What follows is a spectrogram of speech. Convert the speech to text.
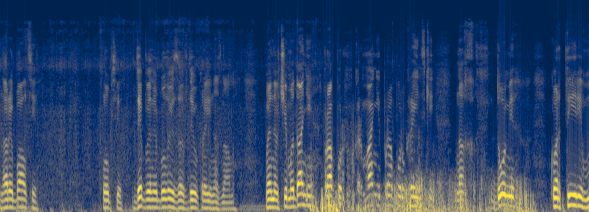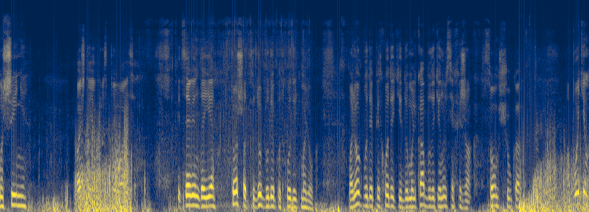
на рибалці. Хлопці, де б ви не були, завжди Україна з нами. У мене в чемодані прапор, в кармані прапор український, на домі, в квартирі, в машині. Бачите, як розпливається. І це він дає то, що туди буде підходити мальок. Мальок буде підходити і до малька буде тягнутися хижак, сом, щука. А потім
